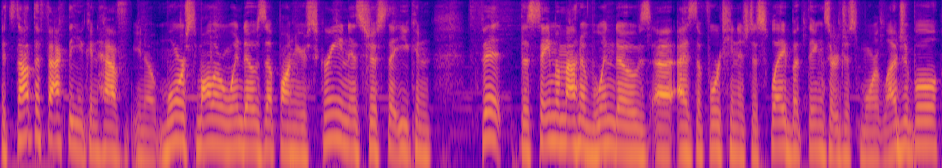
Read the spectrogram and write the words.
It's not the fact that you can have, you know, more smaller windows up on your screen, it's just that you can fit the same amount of windows uh, as the 14 inch display, but things are just more legible.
